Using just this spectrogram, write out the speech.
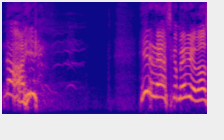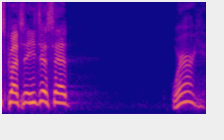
no, he, he didn't ask him any of those questions. He just said, Where are you?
